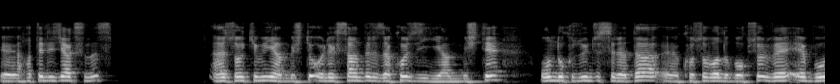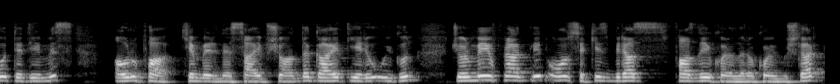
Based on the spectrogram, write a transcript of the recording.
e, hatırlayacaksınız. En son kimi yenmişti? Alexander Zakozi'yi yenmişti. 19. sırada e, Kosovalı boksör ve Ebu dediğimiz Avrupa kemerine sahip şu anda. Gayet yeri uygun. Jermaine Franklin 18 biraz fazla yukarılara koymuşlar.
